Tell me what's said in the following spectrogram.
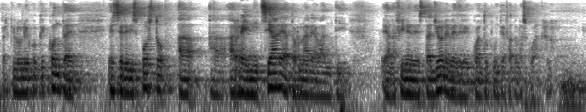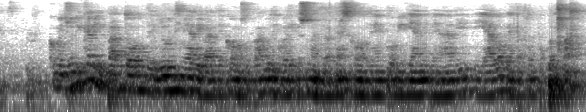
perché l'unico che conta è essere disposto a, a, a reiniziare, a tornare avanti e alla fine della stagione vedere quanto punti ha fatto la squadra. No? Come giudica l'impatto degli ultimi arrivati come sto parlando di quelli che sono entrati nel secondo tempo, Viviani, Benali, Iago che è entrato un po' prima?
